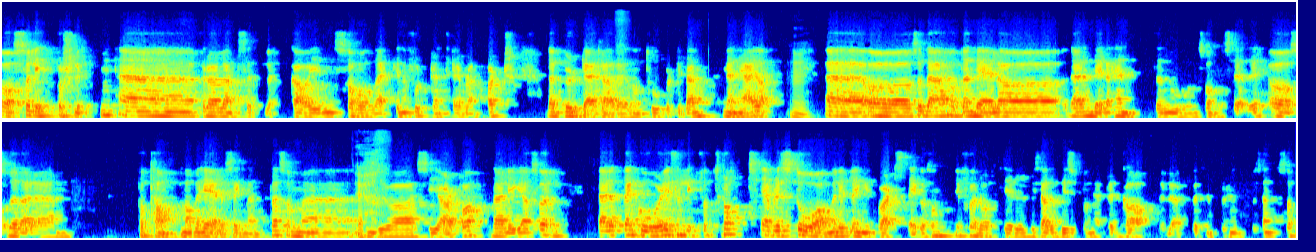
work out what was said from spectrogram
og også litt på slutten, eh, fra Langsetløkka og inn, så holder jeg ikke noe fortere enn tre blank fart. Da burde jeg klare sånn 2,45, mener jeg, da. Mm. Eh, og, så det er på en måte en del av, det er en del å hente noen sånne steder. Og også det der eh, på tampen av det hele segmentet som, eh, Ja. som du har CR på. Der ligger jeg også der, der går det liksom litt for trått. Jeg blir stående litt lenger på hvert steg og sånn. I forhold til hvis jeg hadde disponert et gateløp for eksempel 100 så,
